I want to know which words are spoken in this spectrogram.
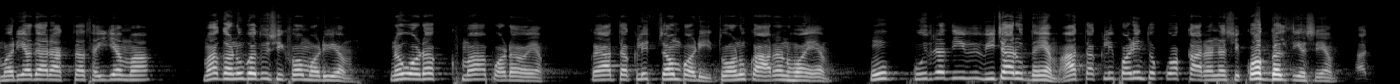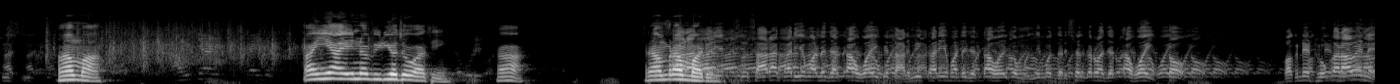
મર્યાદા રાખતા થઈ ગયા માં. માં ઘણું બધું શીખવા મળ્યું એમ. નવું ઓળખમાં પડે એમ. કે આ તકલીફ ચમ પડી? તો આનું કારણ હોય એમ. હું કુદરતી વિચારું જ નહીં એમ. આ તકલીફ પડી ને તો કોક કારણ હશે કોક ગલતી હશે એમ. હા અહીંયા એનો વીડિયો જોવાથી. હા. રામ રામ માડી. સારા કાર્ય માટે જતા હોય કે ધાર્મિક કાર્ય માટે જતા હોય તો મંદિરમાં દર્શન કરવા જતા હોય તો પગને ઠોકર આવે ને?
